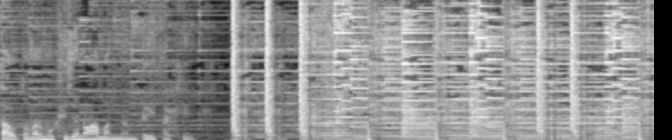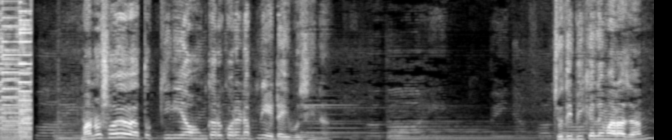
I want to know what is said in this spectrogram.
তাও তোমার মুখে যেন আমার নামটাই থাকে। মানুষ হয়েও এত কি নিয়ে অহংকার করেন আপনি এটাই বুঝি না। যদি বিকেলে মারা যান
